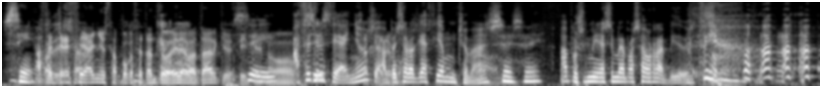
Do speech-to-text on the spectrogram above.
Sí. Hace 13 años, tampoco hace tanto, ¿eh? De Avatar, quiero decir Sí. que no. ¿Hace 13 años? Ah, Exageremos. pensaba que hacía mucho más. Sí, sí. Ah, pues mira, se me ha pasado rápido. esto.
